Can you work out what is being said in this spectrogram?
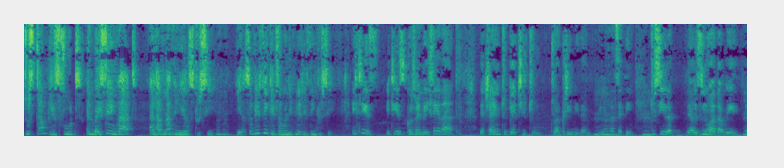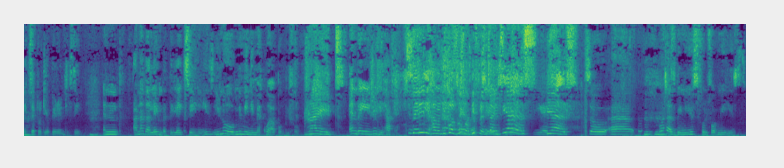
to stamp his foot and by saying that I'll have nothing else to say. Mm-hmm. Yeah. So do you think it's a manipulative thing to say? It is. It is because when they say that, they're trying to get you to to agree with them. You know, that's the mm-hmm. thing. To see that there is no other way mm-hmm. except what your parent is saying. And another line that they like saying is, you know, mimi nimekuwa hapo before, Right. and they really haven't. They really haven't because those were different changed, times. Yes. yes, Yes. So uh, what has been useful for me is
